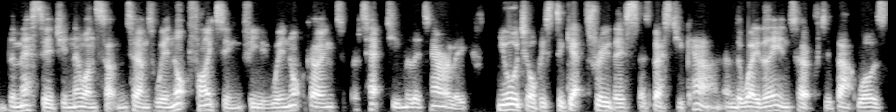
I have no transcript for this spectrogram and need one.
the message in no uncertain terms we're not fighting for you we're not going to protect you militarily your job is to get through this as best you can and the way they interpreted that was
